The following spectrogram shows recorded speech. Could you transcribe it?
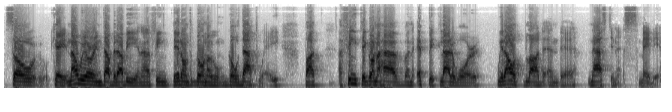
So okay, now we are in WWE, and I think they don't gonna go that way. But I think they're gonna have an epic ladder war without blood and uh, nastiness, maybe.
